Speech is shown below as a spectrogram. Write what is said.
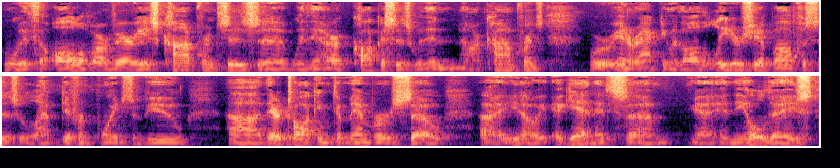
with all of our various conferences uh, within our caucuses within our conference we're interacting with all the leadership offices who will have different points of view. Uh, they're talking to members. So, uh, you know, again, it's um, in the old days,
